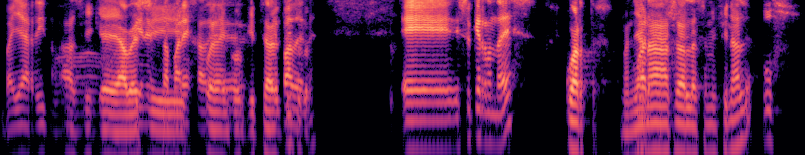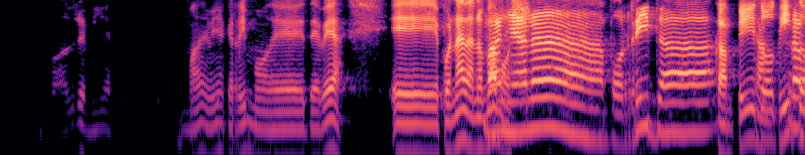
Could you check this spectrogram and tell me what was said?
Vaya ritmo. Así que a ver si pueden de- conquistar de el pádel, título. ¿eh? Eh, ¿Eso qué ronda es? Cuartos. Mañana Cuartos. serán las semifinales. Uf, madre mía. Madre mía, qué ritmo de, de Bea. Eh, pues nada, nos vamos. Mañana, porrita. Campito, Campitos,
